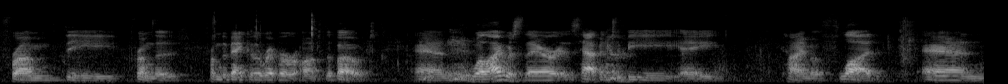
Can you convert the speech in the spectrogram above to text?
from the from the from the bank of the river onto the boat. And while I was there, it happened to be a time of flood, and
